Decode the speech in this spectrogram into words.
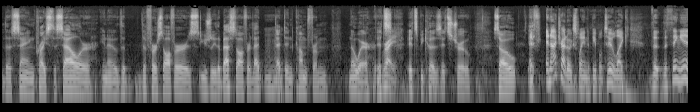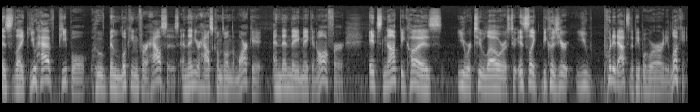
the saying price to sell or you know the the first offer is usually the best offer that mm-hmm. that didn't come from nowhere it's Right. it's because it's true so And, if and I try to explain to people too, like the the thing is, like you have people who've been looking for houses, and then your house comes on the market, and then they make an offer. It's not because you were too low or it's too. It's like because you're you put it out to the people who are already looking.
